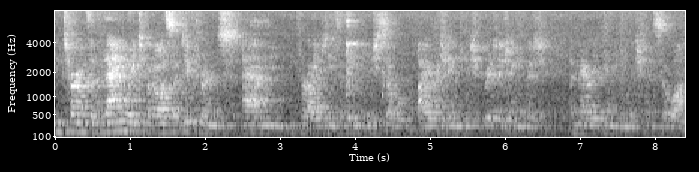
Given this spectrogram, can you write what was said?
in terms of language, but also different um, varieties of English, so Irish English, British English, American English, and so on.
